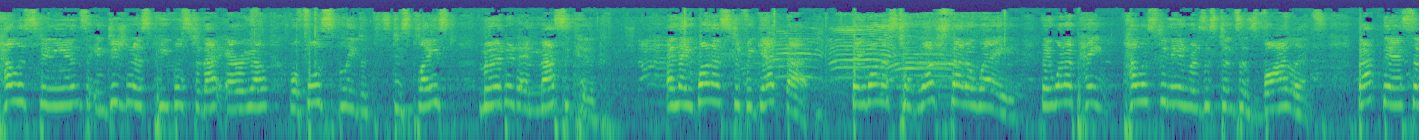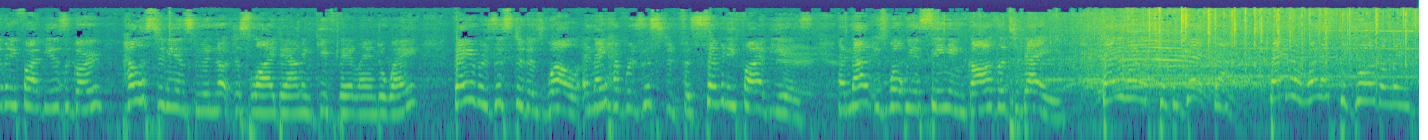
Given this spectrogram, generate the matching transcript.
Palestinians, indigenous peoples to that area, were forcibly dis- displaced, murdered, and massacred. And they want us to forget that. They want us to wash that away. They want to paint Palestinian resistance as violence. Back there, 75 years ago, Palestinians did not just lie down and give their land away. They resisted as well, and they have resisted for 75 years. And that is what we are seeing in Gaza today. They want us to forget that. They don't want us to draw the links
